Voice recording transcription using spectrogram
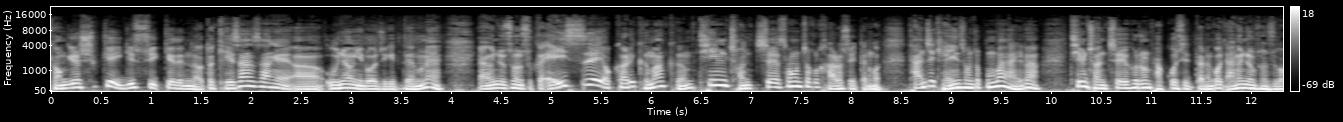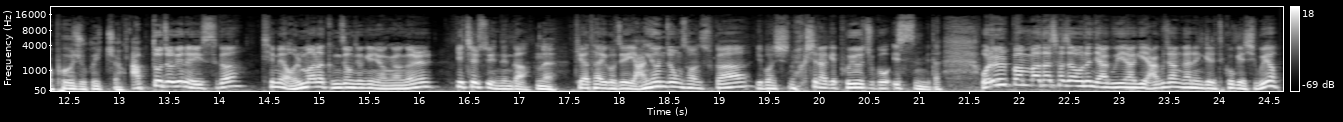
경기를 쉽게 이길 수 있게 되는 어떤 계산상의 아, 운영이 이루어지기 때문에 양현종 선수가 에이스의 역할이 그만큼 팀 전체의 성적을 가를 수 있다는 것. 단지 개인 성적뿐만 아니라 팀 전체의 흐름을 바꿀 수 있다는 것 양현종 선수가 보여주고 있죠. 압도적인 에이스가 팀에 얼마나 긍정적인 영향을 끼칠 수 있는가. 네. 기아 타이거즈의 양현종 선수가 이번 시즌 확실하게 보여주고 있습니다. 월요일 밤마다 찾아오는 야구 이야기 야구장 가는 길 듣고 계시고요.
